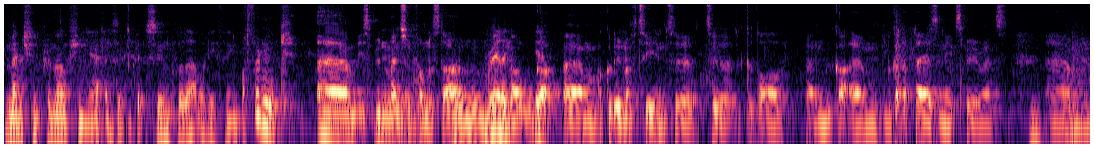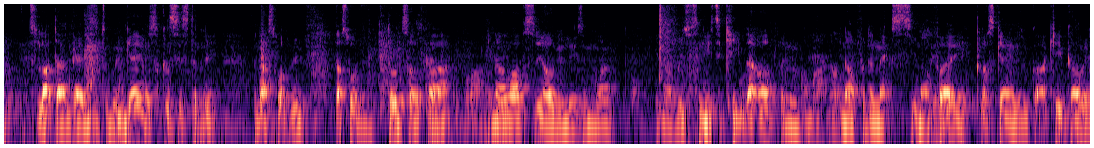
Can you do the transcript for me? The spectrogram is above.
mentioned promotion yet? Is it a bit soon for that? What do you think? I think um, it's been mentioned from the start. Really? You know, we've Yeah. got um, a good enough team to, to go, and we've got um, we've got the players and the experience um, to lock down games and to win games consistently, and that's what we've that's what we've done so far. You know, obviously only losing one. You know, we just need to keep that up, and you know, for the next you know 30 plus games, we've got to keep going.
